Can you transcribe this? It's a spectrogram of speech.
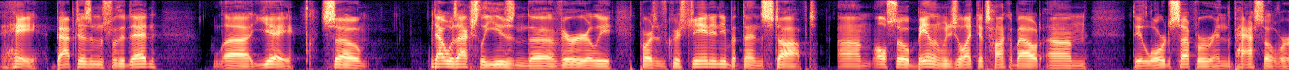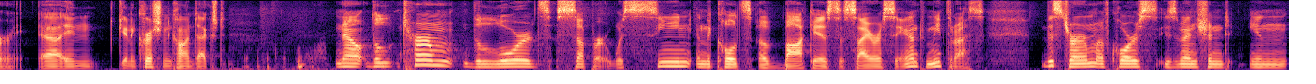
hey, baptisms for the dead, uh, yay. So that was actually used in the very early parts of Christianity, but then stopped. Um, also, Balin, would you like to talk about um, the Lord's Supper and the Passover uh, in in a Christian context? Now, the term the Lord's Supper was seen in the cults of Bacchus, Osiris, and Mithras. This term, of course, is mentioned in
